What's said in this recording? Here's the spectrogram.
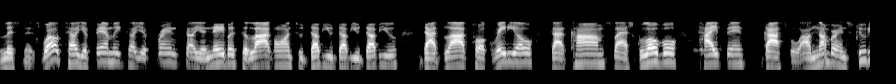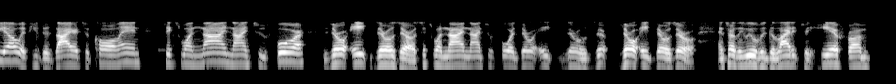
listeners. Well, tell your family, tell your friends, tell your neighbors to log on to www.blogtalkradio.com slash global hyphen gospel. Our number in studio, if you desire to call in, 619-924 0800 619-924-0800 and certainly we will be delighted to hear from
